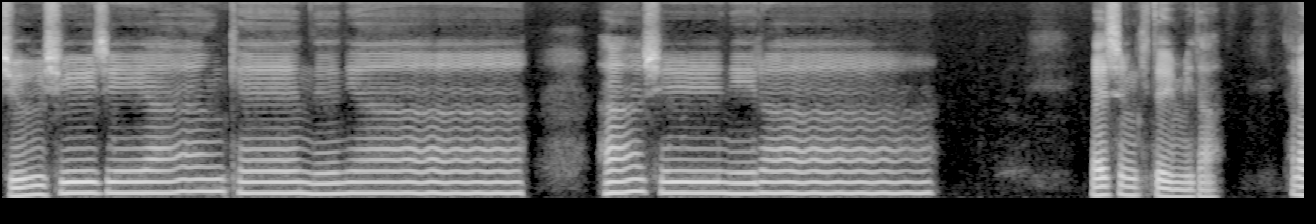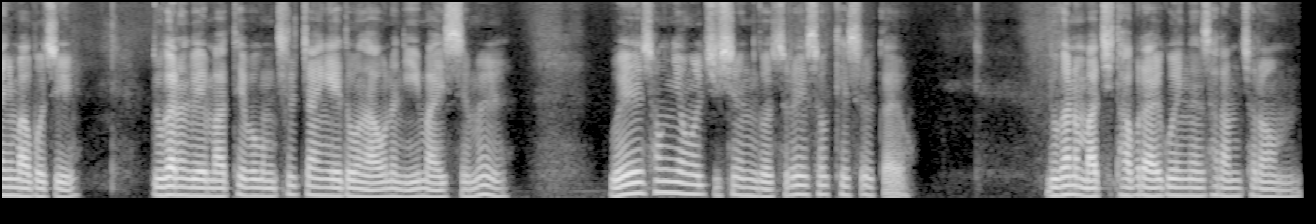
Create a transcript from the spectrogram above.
주시지 않겠느냐 하시니라. 말씀 기도입니다. 하나님 아버지, 누가는 왜 마태복음 7장에도 나오는 이 말씀을 왜 성령을 주시는 것으로 해석했을까요? 누가는 마치 답을 알고 있는 사람처럼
